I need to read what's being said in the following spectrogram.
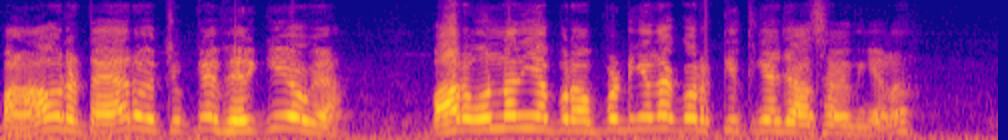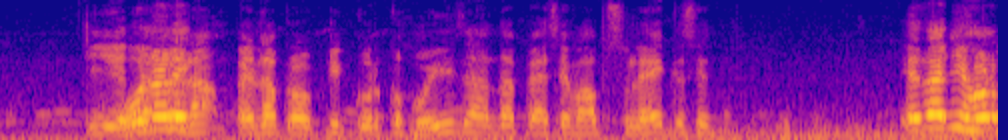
ਭਾਵੇਂ ਉਹ ਰਿਟਾਇਰ ਹੋ ਚੁੱਕੇ ਫਿਰ ਕੀ ਹੋ ਗਿਆ? ਪਰ ਉਹਨਾਂ ਦੀਆਂ ਪ੍ਰਾਪਰਟੀਆਂ ਦਾ ਕੁਰਕ ਕੀਤੀਆਂ ਜਾ ਸਕਦੀਆਂ ਨਾ। ਕੀ ਉਹਨਾਂ ਨੇ- ਪਹਿਲਾਂ ਪ੍ਰਾਪਰਟੀ ਕੁਰਕ ਹੋ ਹੀ ਜਾਂਦਾ ਪੈਸੇ ਵਾਪਸ ਲੈ ਕਿਸੇ ਤੋਂ? ਇਹਦਾ ਜੀ ਹੁਣ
